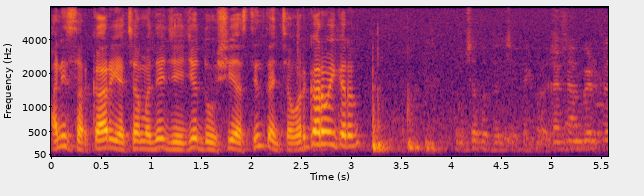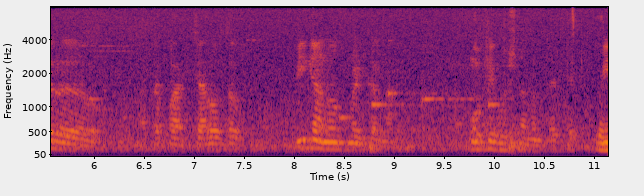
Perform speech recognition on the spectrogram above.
आणि सरकार याच्यामध्ये जे जे दोषी असतील त्यांच्यावर कारवाई करेल? प्रकाश आंबेडकर अं, आता पाच चार वाजता बिग अनाउन्समेंट करणार. मोठी घोषणा म्हणतात ते.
